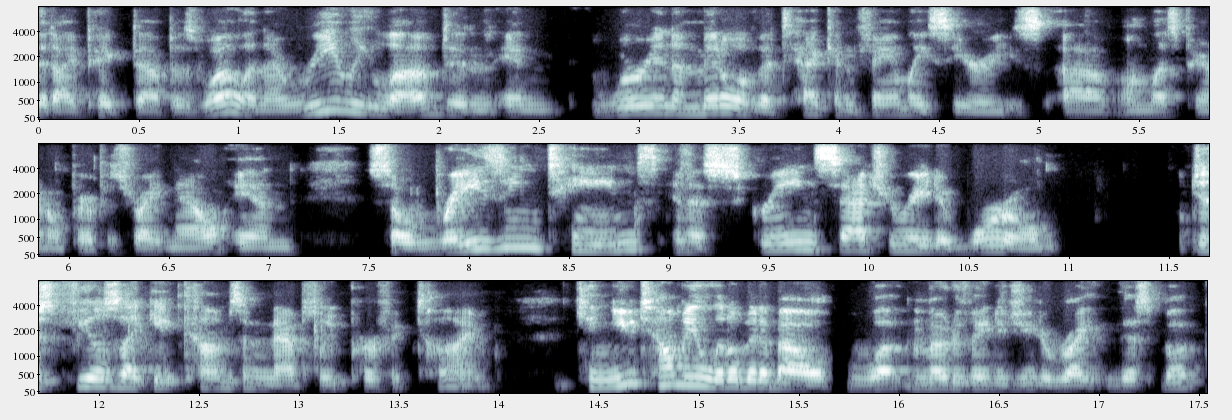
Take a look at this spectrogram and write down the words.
that I picked up as well, and I really loved. And and we're in the middle of a tech and family series uh, on Let's Parent on Purpose right now, and so raising teens in a screen saturated world just feels like it comes in an absolute perfect time. Can you tell me a little bit about what motivated you to write this book?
